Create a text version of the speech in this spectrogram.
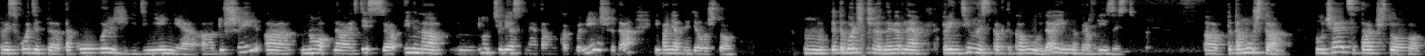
происходит э, такое же единение а, души, а, но здесь именно ну, телесное там как бы меньше, да, и понятное дело, что это больше, наверное, про интимность как таковую, да, именно про близость. Потому что получается так, что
